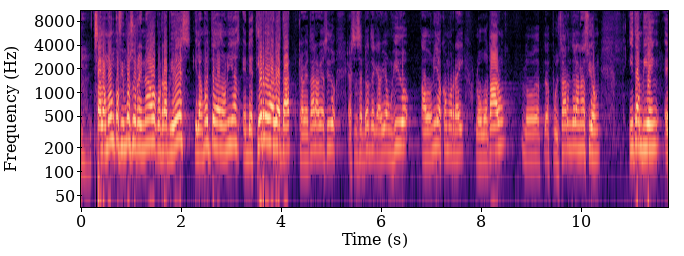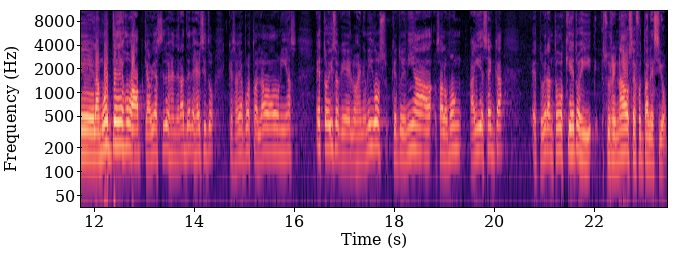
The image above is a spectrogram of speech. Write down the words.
Salomón confirmó su reinado con rapidez y la muerte de Adonías, el destierro de Abiatar, que Abiatar había sido el sacerdote que había ungido a Adonías como rey, lo votaron, lo, expulsaron de la nación, y también eh, la muerte de Joab, que había sido el general del ejército que se había puesto al lado de Adonías. Esto hizo que los enemigos que tenía Salomón ahí de cerca estuvieran todos quietos y su reinado se fortaleció.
